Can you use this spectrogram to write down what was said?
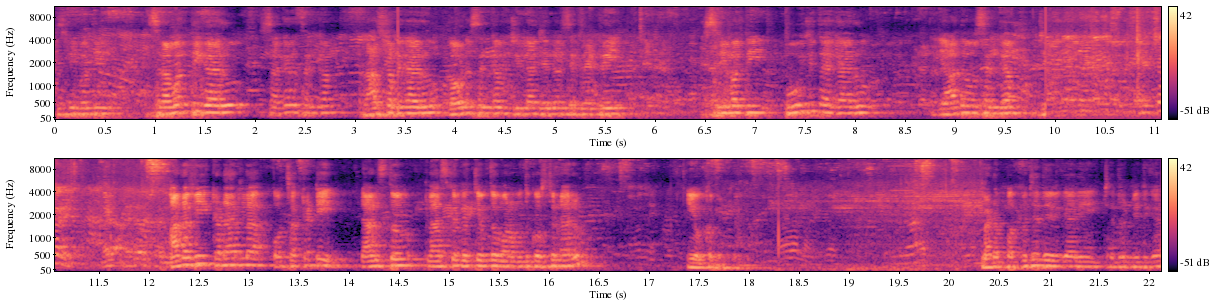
శ్రీమతి స్రవంతి గారు సగర సంఘం రాష్ట్ర గారు గౌడ సంఘం జిల్లా జనరల్ సెక్రటరీ శ్రీమతి పూజిత గారు యాదవ సంఘం అనవి కడార్ల ఓ చక్కటి డాన్స్తో క్లాసికల్ నృత్యంతో మన ముందుకు వస్తున్నారు. ఈ యొక్క పెట్టిన మేడం పద్మజాదేవి గారి చంద్రమీదిగా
